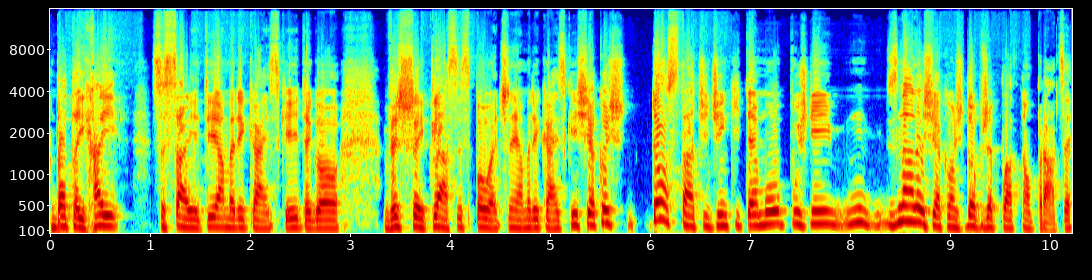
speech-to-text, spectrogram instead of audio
do tej high society amerykańskiej, tego wyższej klasy społecznej amerykańskiej się jakoś dostać i dzięki temu później znaleźć jakąś dobrze płatną pracę.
